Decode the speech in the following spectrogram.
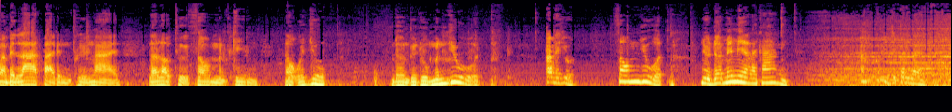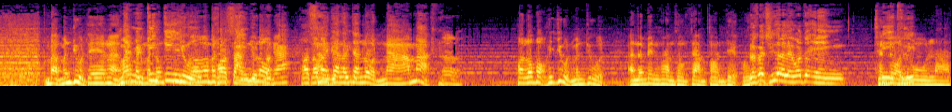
มันเป็นลาดไปเป็นพื้นไม้ แล้วเราถือส้มมันกิ้งเราบอกว่าหยุด เดินไปดูมันหยุด อะไรหยุด ส้มหยุดหยุดโดยไม่มีอะไรกั้นอ้าวก็ไม่จะเป็นไร แบบมันหยุดเองอะไม่มันกิ้งกิ้งอยู่ เมันพอสั่งหยุดกิ้หล่นไงพอสั่แล้วงมันหยุดกำลังจะหล่นน้ำอะเออ พอเราบอกให้หยุดมันหยุด อันนั้นเป็นความทรงจำตอนเด็กว่าแล้วก็เชื่อเลยว่าตัวเองฉันมีโดนคลิปงูรัด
